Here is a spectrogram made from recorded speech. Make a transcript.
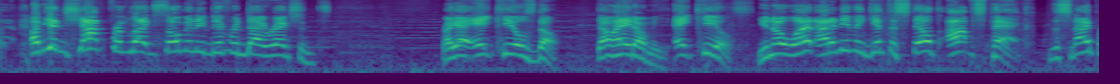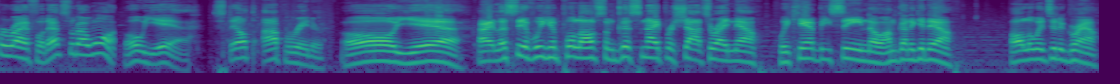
I'm getting shot from like so many different directions. I got eight kills though. Don't hate on me. Eight kills. You know what? I didn't even get the stealth ops pack. The sniper rifle. That's what I want. Oh, yeah. Stealth operator. Oh, yeah. All right, let's see if we can pull off some good sniper shots right now. We can't be seen, though. I'm going to get down. All the way to the ground.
